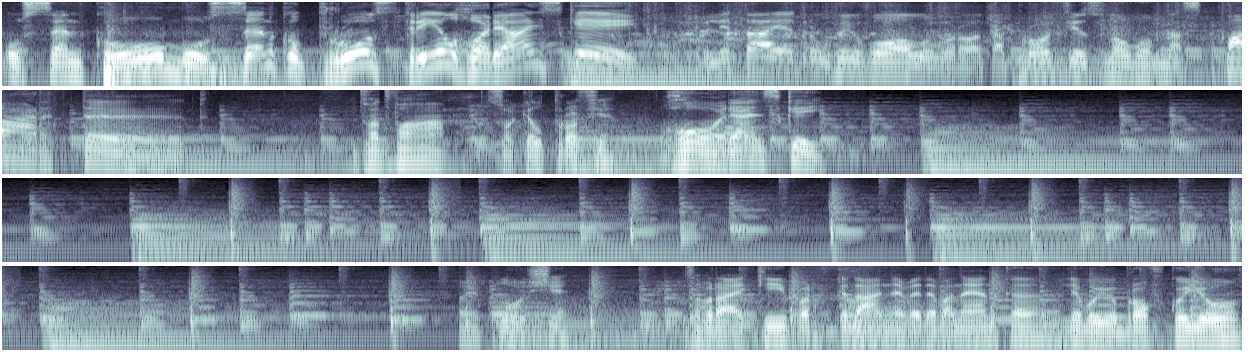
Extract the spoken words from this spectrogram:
Усенко. Усенко простріл Горянський. Влітає другий гол у ворота. Профі знову в нас паритет. 2-2. Сокіл профі. Горянський. Площі. Забирає кіпер, вкидання від Іваненка лівою бровкою.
